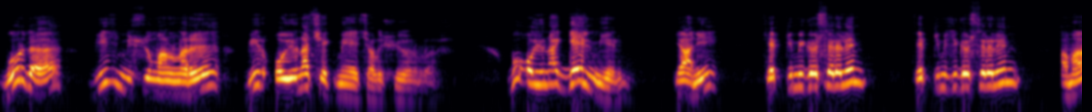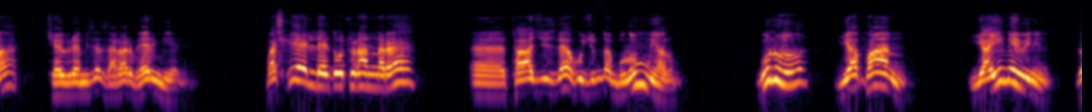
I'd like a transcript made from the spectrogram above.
burada biz Müslümanları bir oyuna çekmeye çalışıyorlar. Bu oyuna gelmeyelim. Yani tepkimi gösterelim, tepkimizi gösterelim ama çevremize zarar vermeyelim. Başka yerlerde oturanlara e, tacizde, hucumda bulunmayalım. Bunu yapan yayın evinin ve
